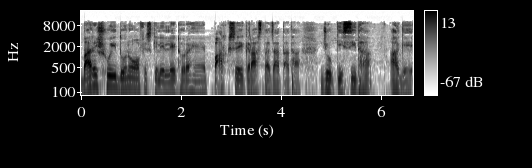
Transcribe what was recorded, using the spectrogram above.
बारिश हुई, दोनों ऑफ़िस के लिए लेट हो रहे हैं। पार्क से एक रास्ता जाता था, जो कि सीधा आगे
